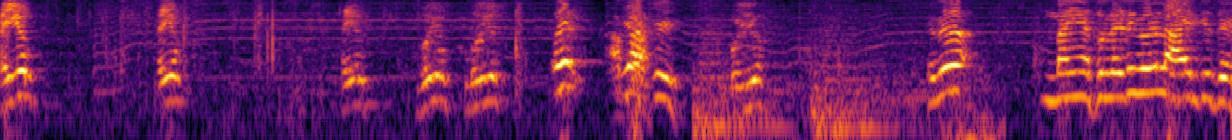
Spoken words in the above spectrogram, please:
আইয়ন আইয়ন আইয়ন বইয়ন বইয়ন এই ইয়া কি বইও এবে মাইয়া তো লেডি করে লাইর কি দে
